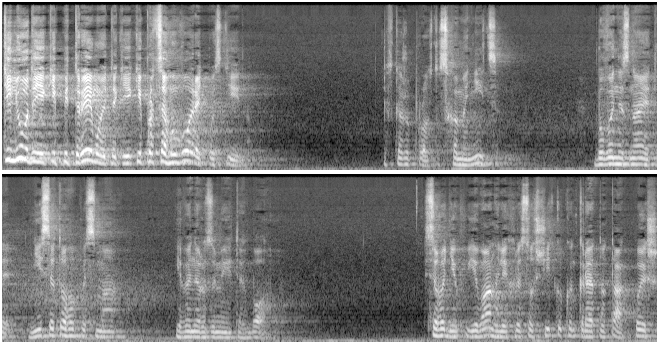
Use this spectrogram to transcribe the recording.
Ті люди, які підтримують такі, які про це говорять постійно. Я скажу просто: схаменіться, бо ви не знаєте ні Святого Письма, і ви не розумієте Бога. Сьогодні в Євангелії Христос чітко конкретно так пише.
